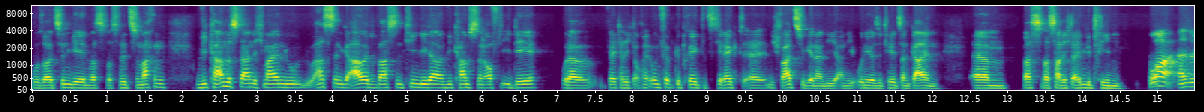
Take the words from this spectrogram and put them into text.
wo soll es hingehen, was, was willst du machen. wie kam das dann? Ich meine, du, du hast dann gearbeitet, warst ein Teamleader und wie kamst du dann auf die Idee, oder vielleicht hatte ich auch ein Unfit geprägt, jetzt direkt äh, in die Schweiz zu gehen, an die, an die Universität St. Gallen. Ähm, was, was hat dich dahin getrieben? Boah, also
